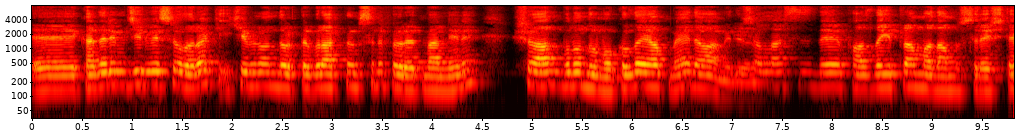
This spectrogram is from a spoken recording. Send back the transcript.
E, kaderim cilvesi olarak 2014'te bıraktığım sınıf öğretmenliğini şu an bulunduğum okulda yapmaya devam ediyorum. İnşallah siz de fazla yıpranmadan bu süreçte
